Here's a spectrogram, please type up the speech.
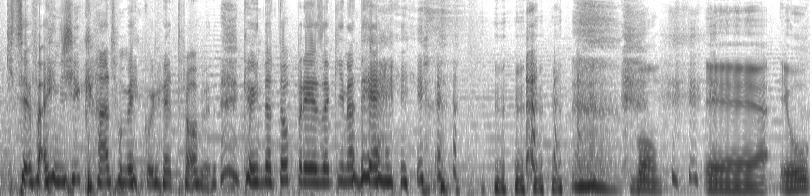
O que você vai indicar do Mercúrio Retrógrado? Que eu ainda tô presa aqui na DR. Bom, é, eu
